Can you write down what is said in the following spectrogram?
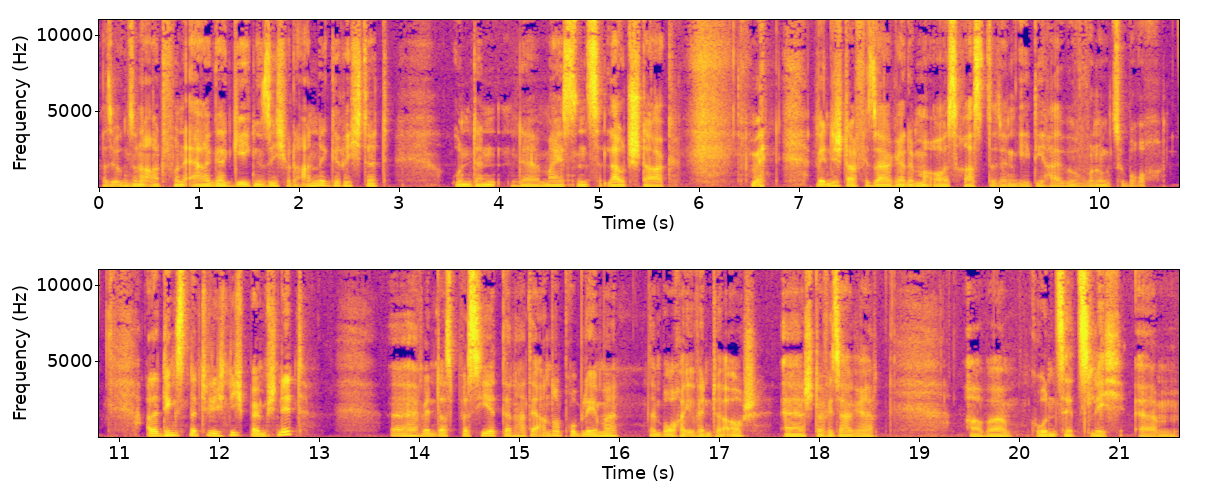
Also irgendeine Art von Ärger gegen sich oder andere gerichtet und dann der meistens lautstark. Wenn, wenn ich dafür sage, dann mal ausraste, dann geht die halbe Wohnung zu Bruch. Allerdings natürlich nicht beim Schnitt. Äh, wenn das passiert, dann hat er andere Probleme. Dann braucht er eventuell auch äh, Staphysaga. Aber grundsätzlich, ähm,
